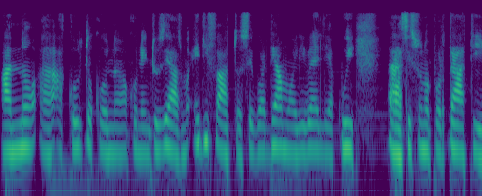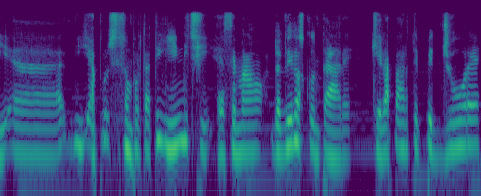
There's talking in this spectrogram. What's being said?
hanno accolto con, con, entusiasmo e di fatto se guardiamo ai livelli a cui si sono, portati, si, sono portati, gli indici eh, sembrano davvero scontare che la parte peggiore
